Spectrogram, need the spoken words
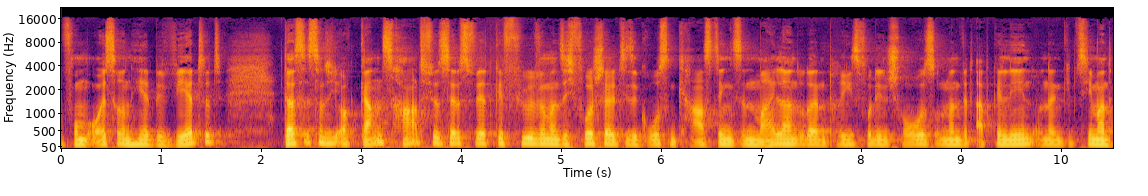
vom Äußeren her bewertet. Das ist natürlich auch ganz hart fürs Selbstwertgefühl, wenn man sich vorstellt, diese großen Castings in Mailand oder in Paris vor den Shows und man wird abgelehnt und dann gibt es jemand,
